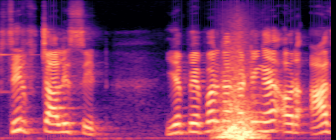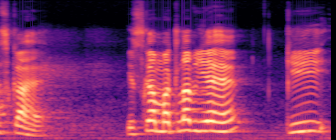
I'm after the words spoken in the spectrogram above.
सिर्फ़ 40 सीट। ये पेपर का कटिंग है और आज का है। इसका मतलब ये है कि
